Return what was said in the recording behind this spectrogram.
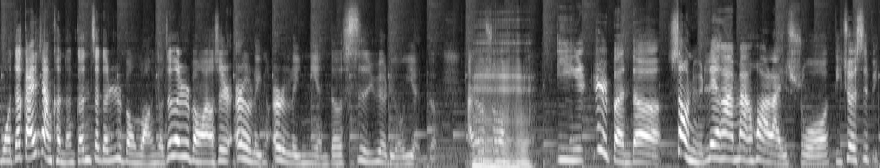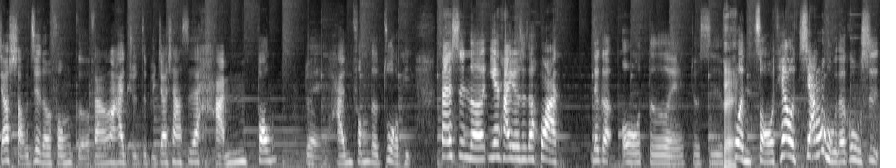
我的感想可能跟这个日本网友，这个日本网友是二零二零年的四月留言的，他就说，嗯以日本的少女恋爱漫画来说，的确是比较少见的风格，反而还觉得比较像是韩风，对韩风的作品。但是呢，因为他又是在画那个欧德，哎，就是混走跳江湖的故事。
